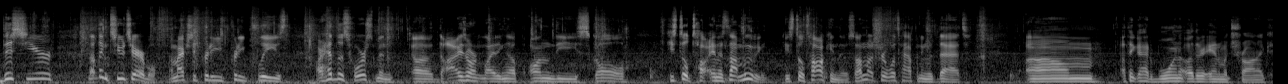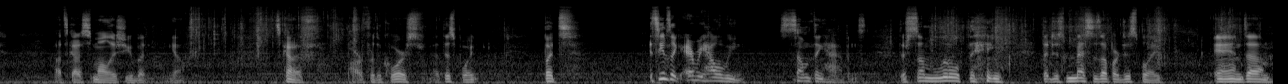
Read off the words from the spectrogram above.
this year, nothing too terrible. I'm actually pretty pretty pleased. Our headless horseman, uh, the eyes aren't lighting up on the skull. He's still talking, and it's not moving. He's still talking though, so I'm not sure what's happening with that. Um, I think I had one other animatronic. That's got a small issue, but you know, it's kind of par for the course at this point. But it seems like every Halloween, something happens. There's some little thing that just messes up our display. And um,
